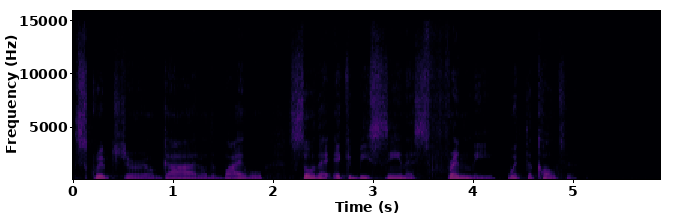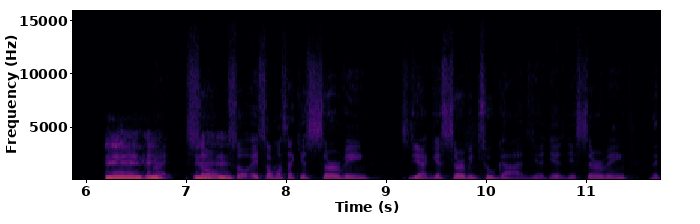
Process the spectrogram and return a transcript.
scripture or God or the Bible so that it could be seen as friendly with the culture. Mhm. Right. So Mhm. so it's almost like you're serving so you're, you're serving two gods. You're, you're, you're serving the,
